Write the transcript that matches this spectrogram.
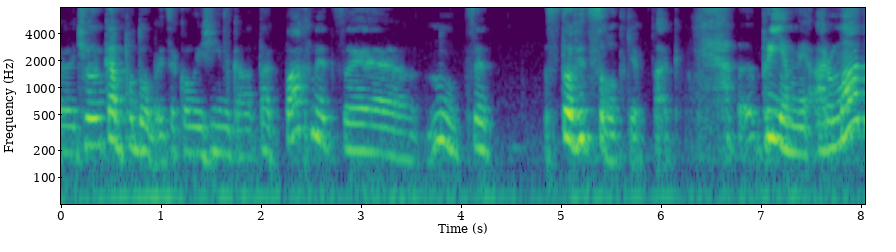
е, чоловікам подобається, коли жінка так пахне. Це, ну, це 100%. Так. Приємний аромат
